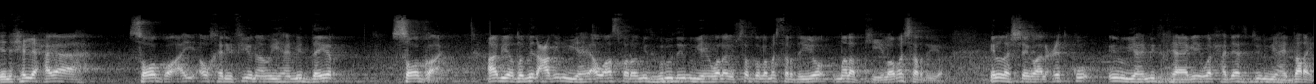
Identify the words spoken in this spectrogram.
yani xilli xagaa ah soo go'ay aw khariifiyun ama yahay mid dayr soo go'ay. Abyadu mid cad inuu yahay aw asfaro mid huruuda inuu yahay walaa yushtardu lama shardiyo malabkii looma shardiyo. In la sheego alcidqu inuu yahay mid raagay walxadaatatu inuu yahay daray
